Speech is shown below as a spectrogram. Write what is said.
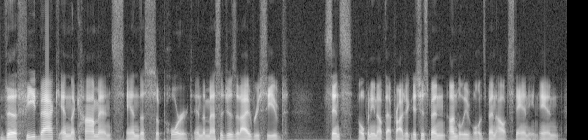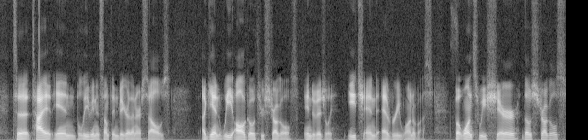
the feedback and the comments and the support and the messages that I've received since opening up that project, it's just been unbelievable. It's been outstanding. And to tie it in, believing in something bigger than ourselves, again, we all go through struggles individually, each and every one of us. But once we share those struggles,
